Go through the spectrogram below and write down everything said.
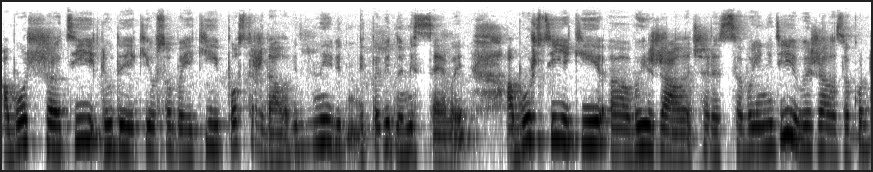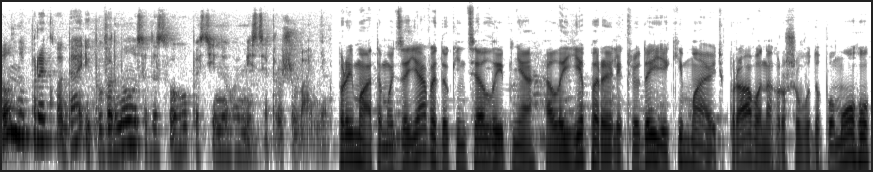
або ж ті люди, які особи, які постраждали від війни, від- відповідно місцеві, або ж ті, які виїжджали через воєнні дії, виїжджали за кордон, наприклад, да, і повернулися до свого постійного місця проживання. Прийматимуть заяви до кінця липня, але є перелік людей, які мають право на грошову допомогу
